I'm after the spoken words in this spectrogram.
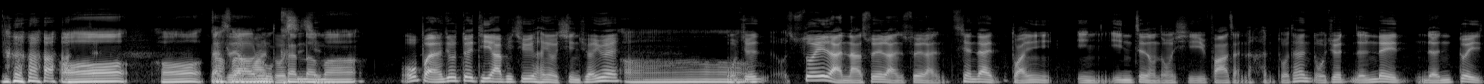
哦。哦，但是要花很多时间吗？我本来就对 TRPG 很有兴趣，因为哦，我觉得虽然啊，虽然虽然现在短影音这种东西发展的很多，但是我觉得人类人对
